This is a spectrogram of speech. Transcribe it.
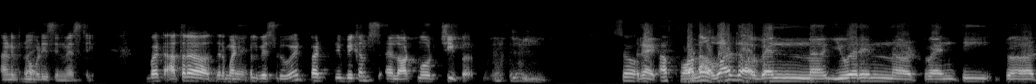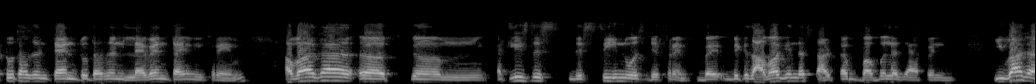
And if Right. nobody's investing. But Athara, there are multiple ways to do it, but it becomes a lot more cheaper. So right a but follow Avaga, when uh, you were in uh, 20 uh, 2010 2011 time frame Avaga, uh, um, at least this this scene was different because Avaga in the startup bubble has happened Ivaga,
